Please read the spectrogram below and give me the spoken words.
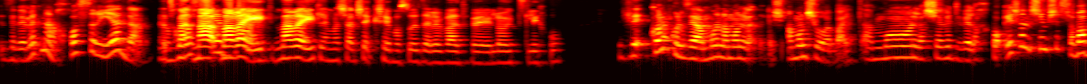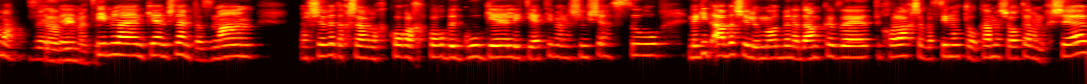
זה באמת מהחוסר ידע. אז מה, מה, מה ראית? מה ראית למשל שכשהם עשו את זה לבד ולא הצליחו? זה, קודם כל זה המון המון המון שיעורי בית, המון לשבת ולחקור, יש אנשים שסבבה, זה. מתאים להם, כן, יש להם את הזמן לשבת עכשיו לחקור, לחפור בגוגל, להתייעץ עם אנשים שעשו, נגיד אבא שלי הוא מאוד בן אדם כזה, את יכולה עכשיו לשים אותו כמה שעות על המחשב,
